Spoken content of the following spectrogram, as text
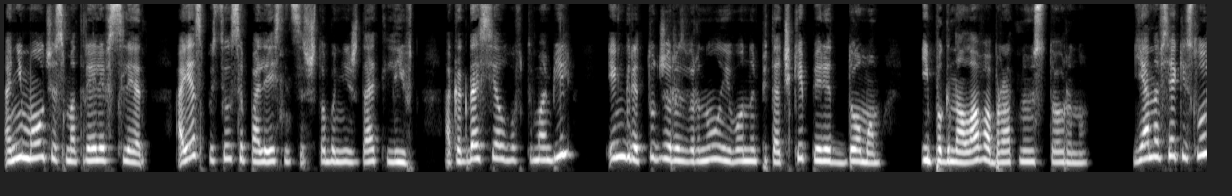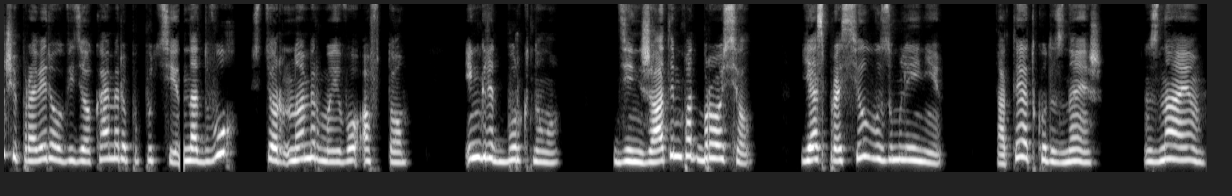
Они молча смотрели вслед, а я спустился по лестнице, чтобы не ждать лифт. А когда сел в автомобиль, Ингрид тут же развернула его на пятачке перед домом и погнала в обратную сторону. Я на всякий случай проверил видеокамеры по пути. На двух стер номер моего авто. Ингрид буркнула. Деньжат им подбросил. Я спросил в изумлении. А ты откуда знаешь? Знаю,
